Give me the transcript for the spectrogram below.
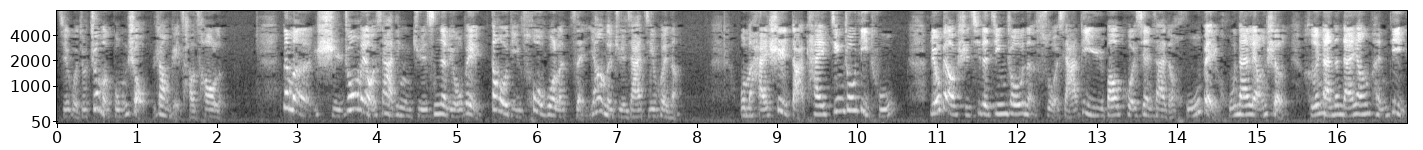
结果就这么拱手让给曹操了。那么始终没有下定决心的刘备，到底错过了怎样的绝佳机会呢？我们还是打开荆州地图。刘表时期的荆州呢，所辖地域包括现在的湖北、湖南两省、河南的南阳盆地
